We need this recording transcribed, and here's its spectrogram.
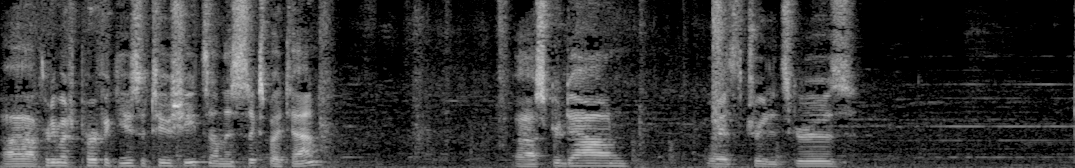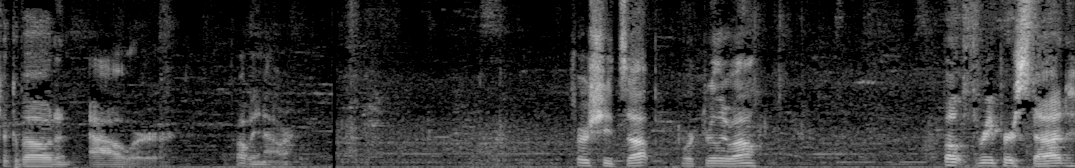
Uh, pretty much perfect use of two sheets on this 6x10. Uh, screwed down with treated screws. Took about an hour, probably an hour. First sheet's up, worked really well. About three per stud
